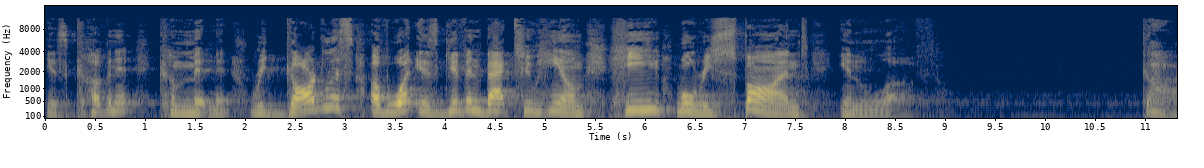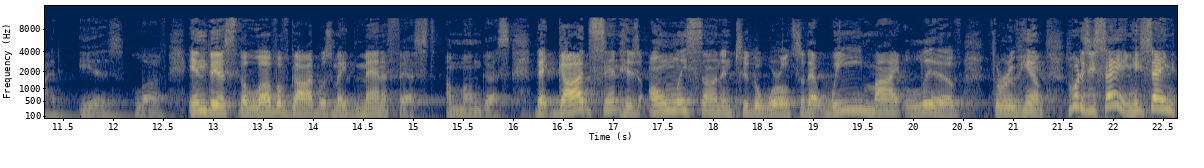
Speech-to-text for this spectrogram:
is covenant commitment. Regardless of what is given back to him, he will respond in love. God is love. In this, the love of God was made manifest among us, that God sent his only Son into the world so that we might live through him. What is he saying? He's saying,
